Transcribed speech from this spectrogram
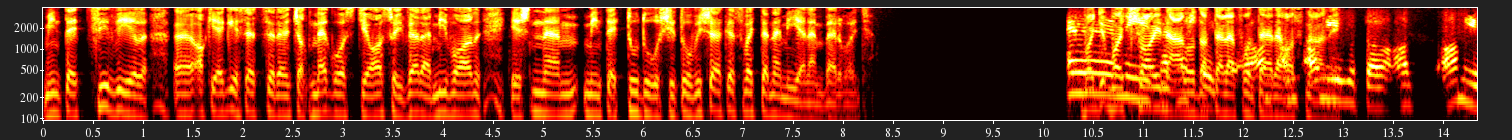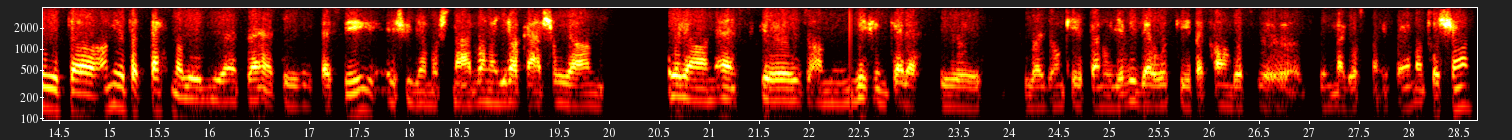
mint egy civil, aki egész egyszerűen csak megosztja azt, hogy vele mi van, és nem, mint egy tudósító viselkedsz, vagy te nem ilyen ember vagy? Vagy, vagy Nézd, sajnálod a telefont erre használni? Amióta, amióta, amióta technológia lehetővé teszi, és ugye most már van egy rakás olyan, olyan eszköz, ami wifi keresztül tulajdonképpen ugye videót, képet, hangot megosztani folyamatosan.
